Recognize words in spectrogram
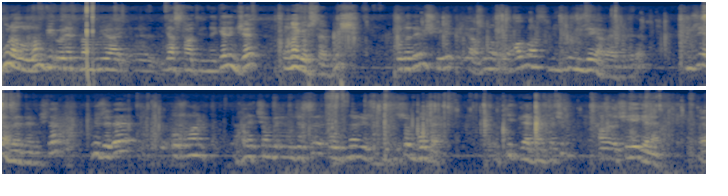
buralı olan bir öğretmen buraya e, yaz tatiline gelince ona göstermiş. O da demiş ki ya bunu almaz biz bunu müzeye haber verelim. Müzeye haber vermişler. Müzede o zaman Halet Çamber'in hocası olduğundan biliyorsun Profesör Bozer. Hitler'den kaçıp şeye gelen e,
